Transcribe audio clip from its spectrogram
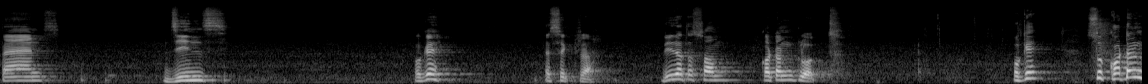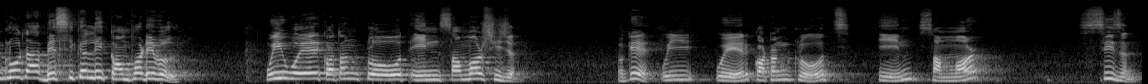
pants, jeans okay etc these are the some cotton cloth okay? So cotton clothes are basically comfortable. We wear cotton clothes in summer season. Okay? We wear cotton clothes in summer season.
